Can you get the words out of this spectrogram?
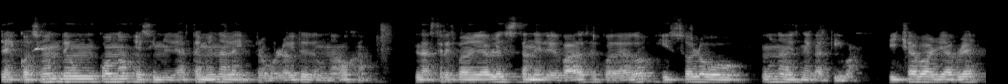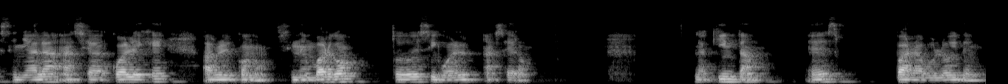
La ecuación de un cono es similar también a la hiperboloide de una hoja. Las tres variables están elevadas al cuadrado y solo una es negativa. Dicha variable señala hacia cuál eje abre el cono. Sin embargo, todo es igual a cero. La quinta es Paraboloide.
